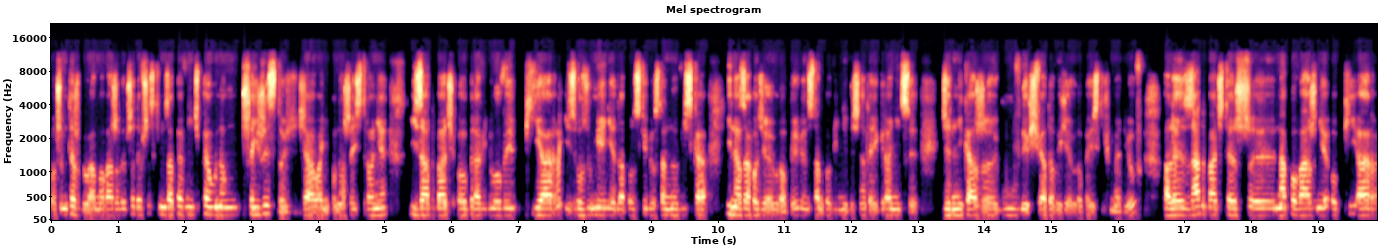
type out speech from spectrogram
o czym też była mowa, żeby przede wszystkim zapewnić pełną przejrzystość działań po naszej stronie i zadbać o prawidłowy PR i zrozumienie dla polskiego stanowiska i na zachodzie Europy, więc tam powinni być na tej granicy dziennikarze głównych światowych i europejskich mediów, ale zadbać też y, na poważnie o PR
